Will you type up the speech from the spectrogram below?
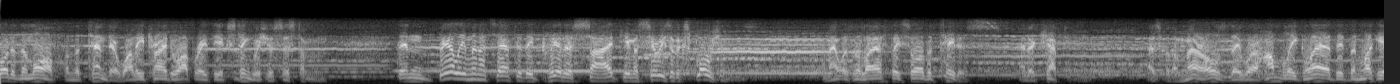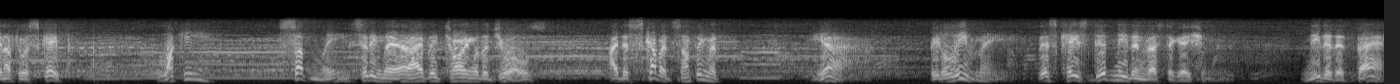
ordered them off from the tender while he tried to operate the extinguisher system. Then, barely minutes after they'd cleared her side, came a series of explosions. And that was the last they saw of the Tatus and her captain. As for the Merrills, they were humbly glad they'd been lucky enough to escape. Lucky? Suddenly, sitting there, idly toying with the jewels, I discovered something that. Yeah. Believe me, this case did need investigation. Needed it bad.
